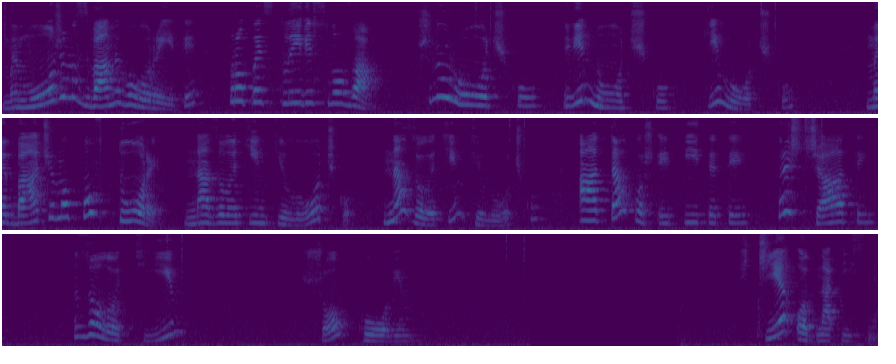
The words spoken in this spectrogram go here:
Ми можемо з вами говорити про пестливі слова шнурочку, віночку, кілочку. Ми бачимо повтори на золотім кілочку, на золотім кілочку, а також епітети хрещатий, золотім, шовковім. Ще одна пісня.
